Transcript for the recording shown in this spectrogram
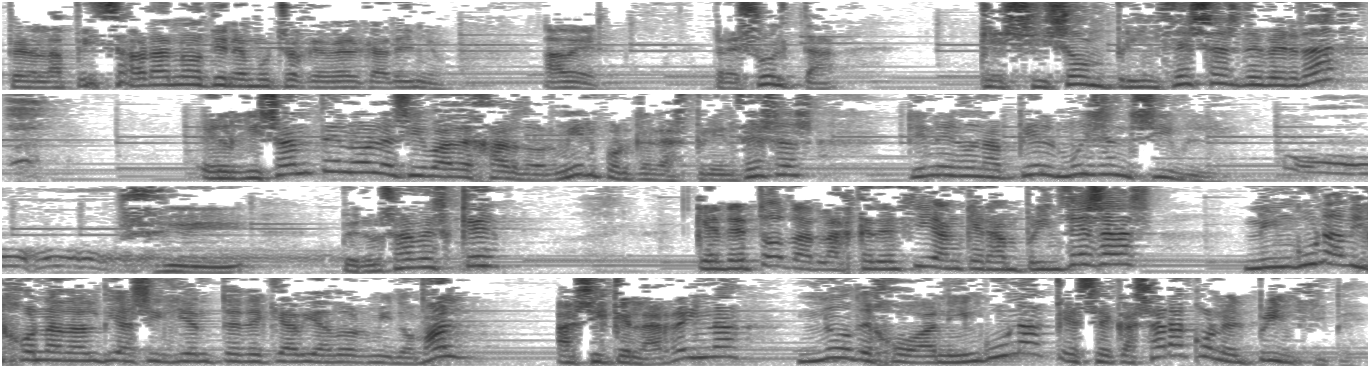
Pero la pizza ahora no tiene mucho que ver, cariño. A ver, resulta que si son princesas de verdad, el guisante no les iba a dejar dormir porque las princesas tienen una piel muy sensible. Sí, pero ¿sabes qué? Que de todas las que decían que eran princesas, ninguna dijo nada al día siguiente de que había dormido mal. Así que la reina no dejó a ninguna que se casara con el príncipe.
